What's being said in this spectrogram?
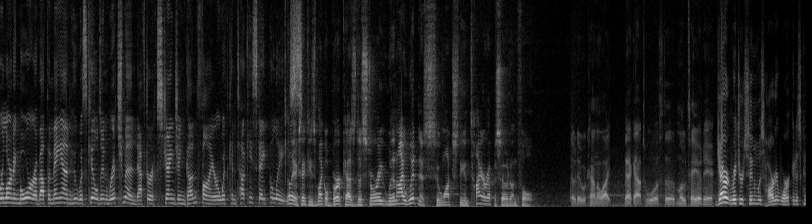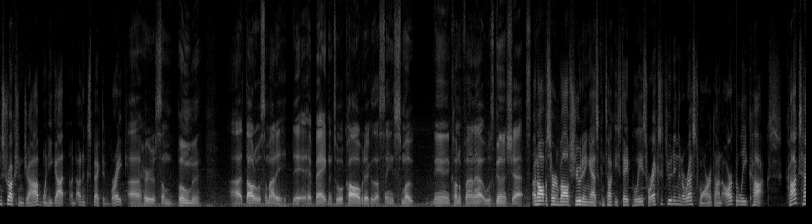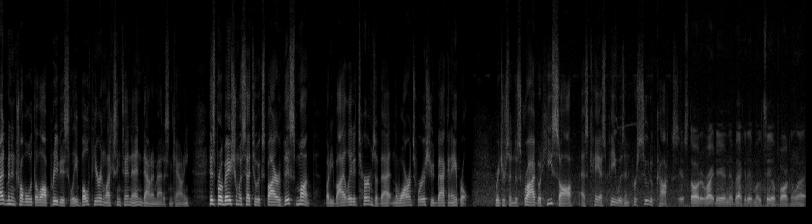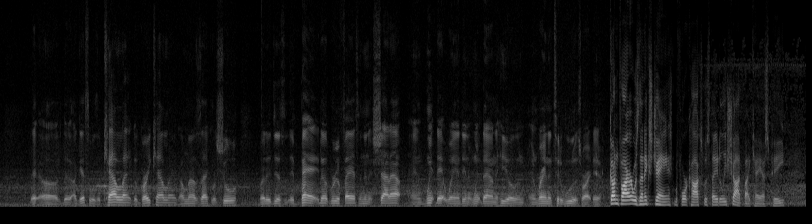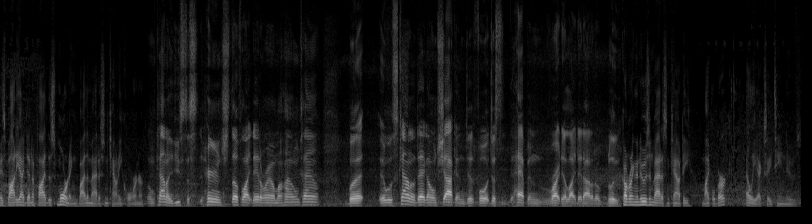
We're learning more about the man who was killed in Richmond after exchanging gunfire with Kentucky State Police. LEX 18's Michael Burke has the story with an eyewitness who watched the entire episode unfold. They were kind of like back out towards the motel there. Garrett Richardson was hard at work at his construction job when he got an unexpected break. I heard some booming. I thought it was somebody that had backed into a car over there because I seen smoke. Then come to find out it was gunshots. An officer involved shooting as Kentucky State Police were executing an arrest warrant on Arthur Lee Cox. Cox had been in trouble with the law previously, both here in Lexington and down in Madison County. His probation was set to expire this month, but he violated terms of that and the warrants were issued back in April. Richardson described what he saw as KSP was in pursuit of Cox. It started right there in the back of that motel parking lot. That, uh, the, I guess it was a Cadillac, a gray Cadillac. I'm not exactly sure but it just it backed up real fast and then it shot out and went that way and then it went down the hill and, and ran into the woods right there. Gunfire was then exchanged before Cox was fatally shot by KSP. His body identified this morning by the Madison County coroner. I'm kind of used to hearing stuff like that around my hometown, but it was kind of daggone shocking just for it just to happen right there like that out of the blue. Covering the news in Madison County, Michael Burke, LEX 18 News.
